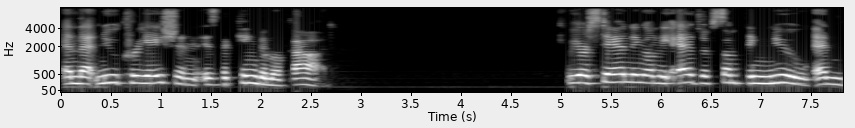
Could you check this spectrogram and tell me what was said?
and that new creation is the kingdom of God. We are standing on the edge of something new, and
